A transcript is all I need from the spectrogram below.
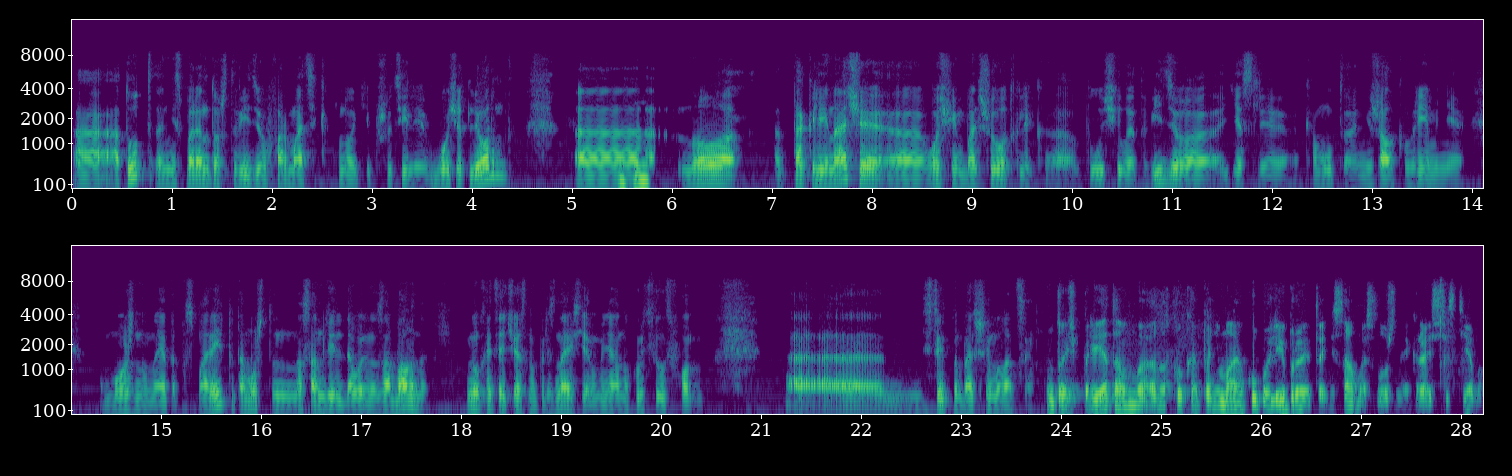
А, а тут, несмотря на то, что видео в формате, как многие пошутили, Watch It Learned, mm-hmm. но так или иначе, очень большой отклик получило это видео. Если кому-то не жалко времени можно на это посмотреть, потому что на самом деле довольно забавно. Ну, хотя, честно признаюсь, я, у меня оно крутилось фоном. Э, действительно большие молодцы. Ну, то есть при этом, э, насколько я понимаю, Куба Либра это не самая сложная игра из системы.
